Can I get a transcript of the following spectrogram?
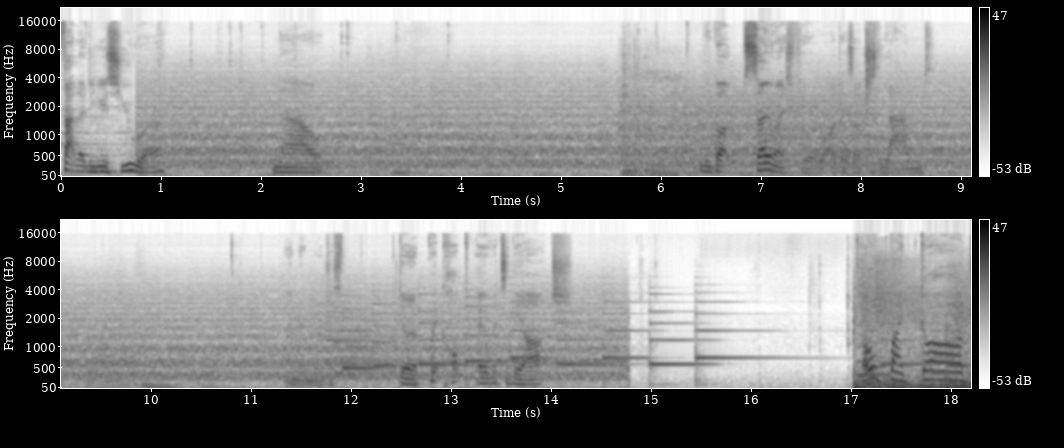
Fat little use you were. Now, we've got so much fuel, what I'll do is I'll just land. And then we'll just do a quick hop over to the arch. Oh my god!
